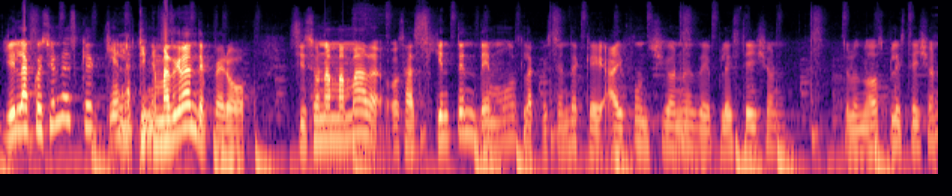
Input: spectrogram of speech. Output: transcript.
Y la cuestión es que quién la tiene más grande, pero si es una mamada. O sea, si entendemos la cuestión de que hay funciones de PlayStation, de los nuevos PlayStation.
